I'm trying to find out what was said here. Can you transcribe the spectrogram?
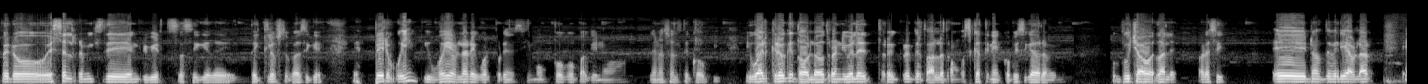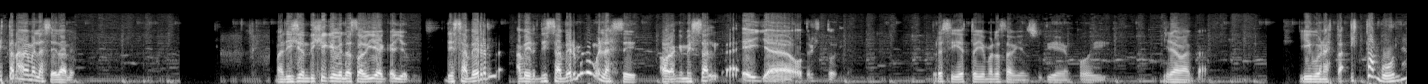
pero es el remix de Angry Birds, así que de, de Clubstep, así que espero, voy, a- voy a hablar igual por encima un poco para que no, que no salte copy. Igual creo que todos los otros niveles, creo que todas las otras músicas tenían copy, así que ahora mismo. Pucha, dale, ahora sí. Eh, no debería hablar. Esta nave me la sé, dale. Maldición, dije que me la sabía, cállate. De saberla, a ver, de saberme no me la sé. Ahora que me salga ella, otra historia. Pero sí, esto ya me lo sabía en su tiempo y, y era bacán. Y bueno, esta, esta bola,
